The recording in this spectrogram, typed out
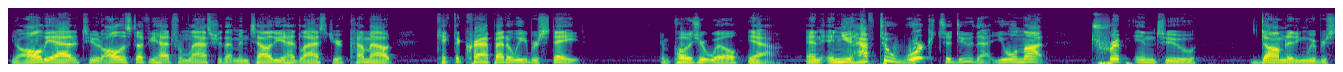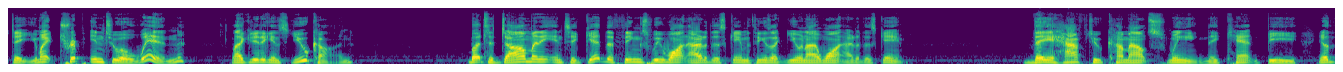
you know, all the attitude, all the stuff you had from last year, that mentality you had last year, come out, kick the crap out of Weber State. Impose your will. Yeah. And and you have to work to do that. You will not trip into dominating Weber State. You might trip into a win like you did against UConn, but to dominate and to get the things we want out of this game, the things like you and I want out of this game, they have to come out swinging. They can't be, you know,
